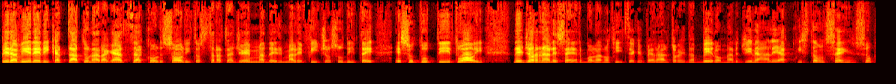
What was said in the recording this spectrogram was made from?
per avere ricattato una ragazza col solito stratagemma del maleficio su di te e su tutti i tuoi, nel giornale serbo la notizia, che peraltro è davvero marginale, acquista un senso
